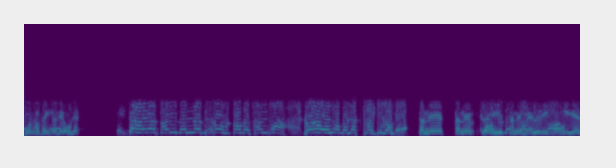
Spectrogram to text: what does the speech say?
મોટો થઈ ગયો છે? એવું છે તારી બેન બેનને ભેગો હું તો બસાલતા લોડા એનો બલાત્કાર કર્યો તને તને મેલડી તને મેલડી પોગી છે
